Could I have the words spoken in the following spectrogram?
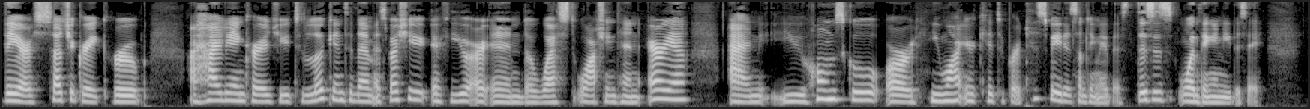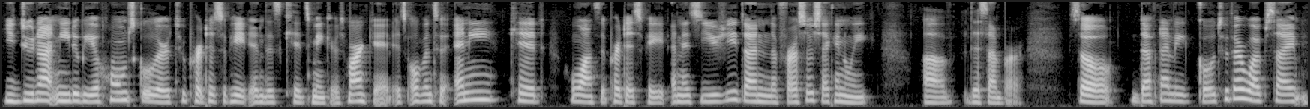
They are such a great group. I highly encourage you to look into them, especially if you are in the West Washington area and you homeschool or you want your kid to participate in something like this. This is one thing I need to say. You do not need to be a homeschooler to participate in this Kids Makers Market. It's open to any kid who wants to participate, and it's usually done in the first or second week of December. So definitely go to their website,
